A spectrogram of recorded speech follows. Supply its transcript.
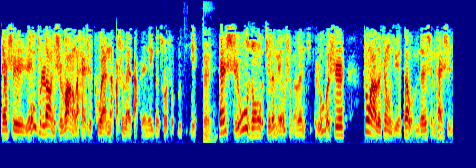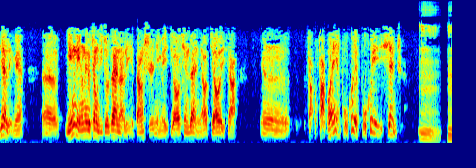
要是人家不知道你是忘了还是突然拿出来打人，那个措手不及。对，但是实物中我觉得没有什么问题。如果是重要的证据，在我们的审判实践里面，呃，明明那个证据就在那里，当时你没交，现在你要交一下，嗯，法法官也不会不会限制。嗯嗯。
